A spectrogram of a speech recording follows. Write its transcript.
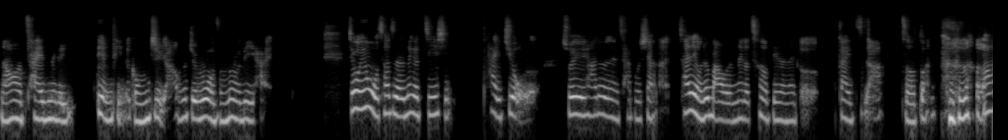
然后拆那个电瓶的工具啊，我就觉得我怎么那么厉害？结果因为我车子的那个机型太旧了，所以它就有点拆不下来，差点我就把我的那个侧边的那个盖子啊折断。啊、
